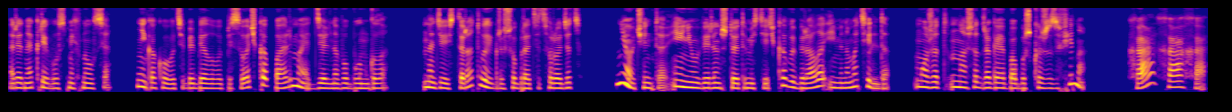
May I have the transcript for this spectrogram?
Рене криво усмехнулся. «Никакого тебе белого песочка, пальмы и отдельного бунгало. Надеюсь, ты рад выигрышу, братец-уродец?» Не очень-то, и не уверен, что это местечко выбирала именно Матильда. Может, наша дорогая бабушка Жозефина? Ха-ха-ха.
